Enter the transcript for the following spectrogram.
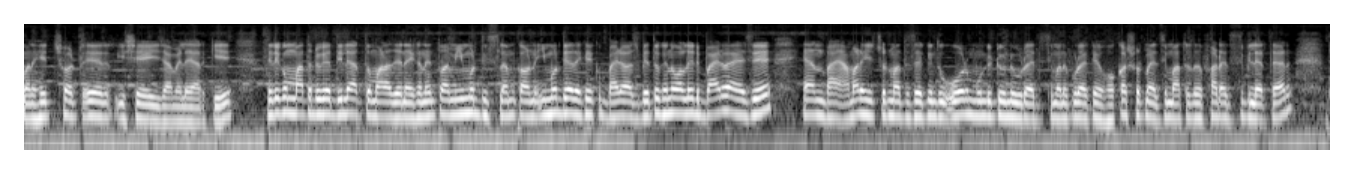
মানে হেডশটের ইসে এই ঝামেলায় আর কি। এরকম মাথা ঢুকিয়ে দিলে আর তো মারা যায় না এখানে। তো আমি ইমোট কারণ ইমোট দেওয়া দেখে বাইরে আসবে। তো এখানে অলরেডি বাইরে আছে অ্যান্ড ভাই আমার মারতেছে, কিন্তু ওর মুন্ডি টুন্ডি উড়াই দিচ্ছি মানে পুরো একে হকার শট মারছি মাথাটা ফাটাই দিচ্ছি প্লেয়ারটার তো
